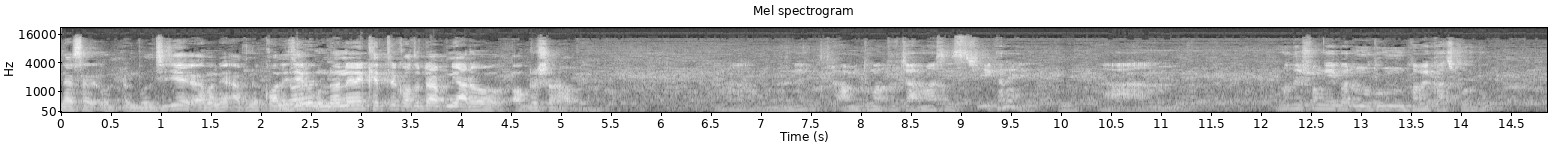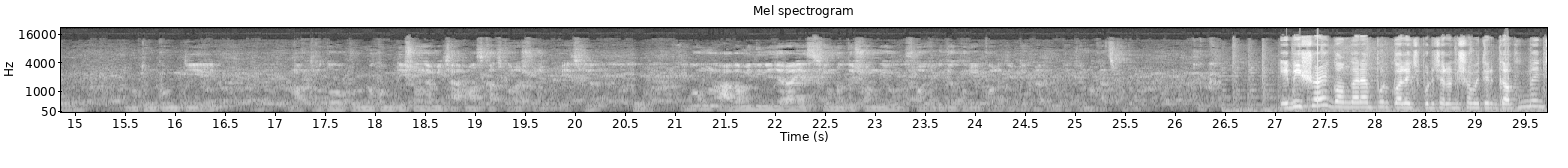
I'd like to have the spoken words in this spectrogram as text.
না স্যার ও- বলছি যে মানে আপনার কলেজের উন্নয়নের ক্ষেত্রে কতটা আপনি আরও অগ্রসর হবে আমি তো মাত্র চার মাস এসেছি এখানে। ওনাদের সঙ্গে এবার নতুনভাবে কাজ করব। নতুন কমিটি এলে। মাত্র তো পুরনো কমিটির সঙ্গে আমি চার মাস কাজ করার সুযোগ পেয়েছিলাম। এবং আগামী দিনে যারা এসছে ওনাদের সঙ্গেও সহযোগিতা করে কলেজের ডেভেলপমেন্টের জন্য কাজ করব। এ বিষয়ে গঙ্গারামপুর কলেজ পরিচালনা সমিতির গভর্নমেন্ট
